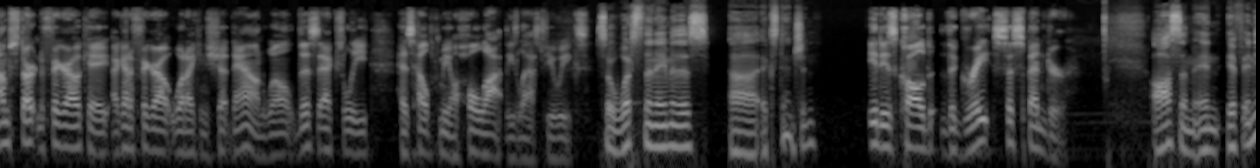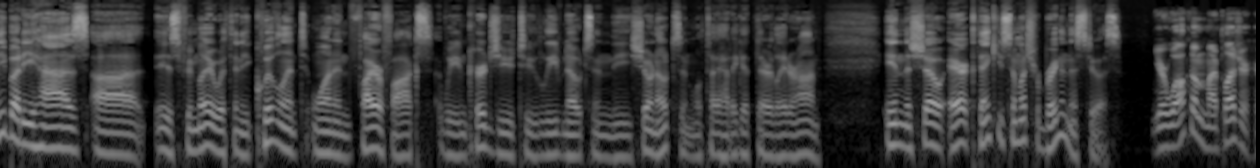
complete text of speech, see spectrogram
I'm starting to figure out, okay, I got to figure out what I can shut down. Well, this actually has helped me a whole lot these last few weeks. So, what's the name of this uh, extension? It is called the Great Suspender. Awesome. And if anybody has uh, is familiar with an equivalent one in Firefox, we encourage you to leave notes in the show notes, and we'll tell you how to get there later on in the show. Erik, thank you so much for bringing this to us. You're welcome. My pleasure.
